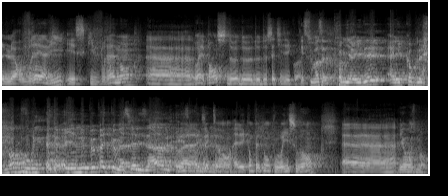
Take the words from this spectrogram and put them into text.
leur vrai avis et ce qu'ils vraiment euh, ouais, pensent de, de, de, cette idée. Quoi. Et souvent, cette première idée, elle est complètement pourrie et elle ne peut pas être commercialisable. Et exactement, elle est complètement pourrie souvent. Euh... Et heureusement.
